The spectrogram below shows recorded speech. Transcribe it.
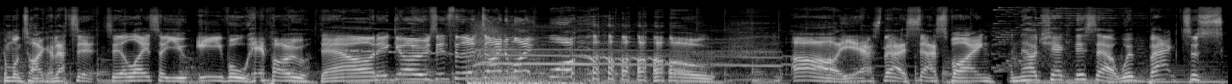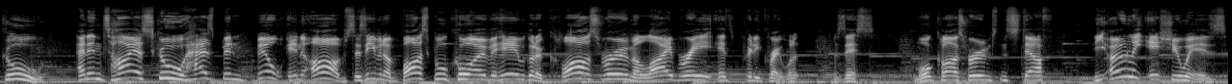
Come on, Tiger. That's it. See you later, you evil hippo. Down it goes into the dynamite. Whoa. Oh, yes, that is satisfying. And now check this out. We're back to school. An entire school has been built in Arbs. There's even a basketball court over here. We've got a classroom, a library. It's pretty great. What was this? More classrooms and stuff. The only issue is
